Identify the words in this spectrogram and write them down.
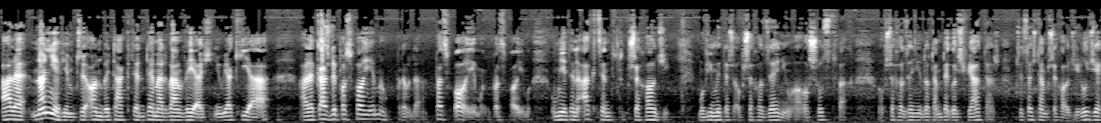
ale no nie wiem, czy on by tak ten temat wam wyjaśnił, jak ja, ale każdy po swojemu, prawda? Po swojemu, po swojemu. U mnie ten akcent tu przechodzi. Mówimy też o przechodzeniu, o oszustwach, o przechodzeniu do tamtego świata, czy coś tam przechodzi. Ludzie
